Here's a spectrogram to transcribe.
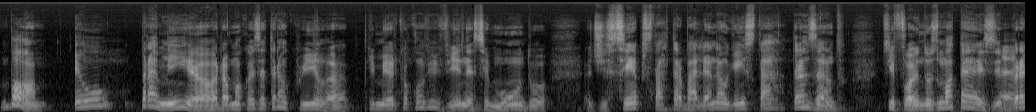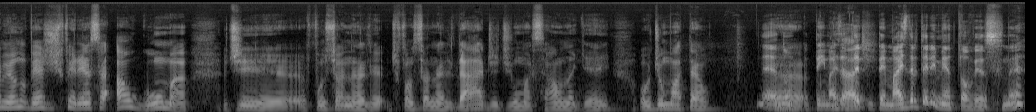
bom, eu... Para mim, era uma coisa tranquila. Primeiro que eu convivi nesse mundo de sempre estar trabalhando, alguém estar transando, que foi nos motéis. E É. para mim, eu não vejo diferença alguma de, funcionali de funcionalidade de uma sauna gay ou de um motel. É, não- É, tem, mais tem mais entretenimento, talvez, né?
